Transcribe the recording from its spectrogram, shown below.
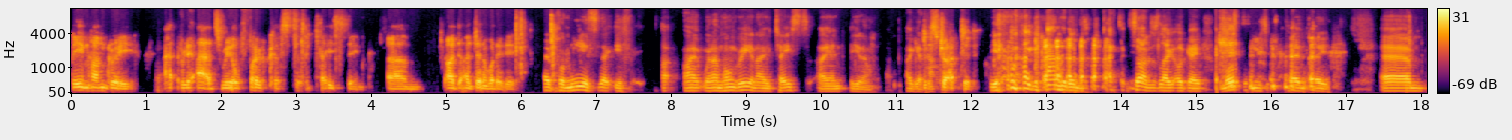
being hungry adds real focus to the tasting. Um, I, I, don't know what it is. Uh, for me, it's like if I, I, when I'm hungry and I taste, I you know I get distracted. Yeah, I get distracted. So I'm just like, okay, most of these Um,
